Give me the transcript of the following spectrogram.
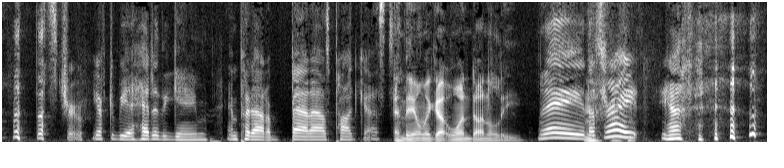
That's true. You have to be ahead of the game and put out a badass podcast. and they only got one Donna Lee. Hey, that's right. Yeah.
